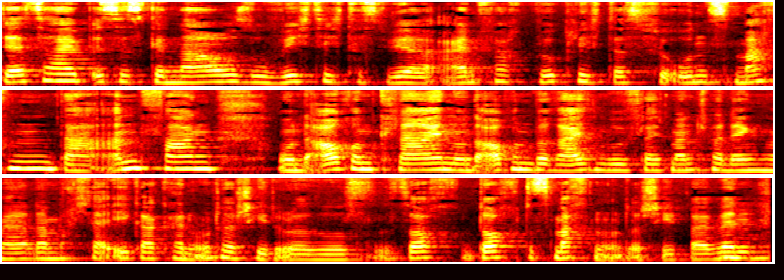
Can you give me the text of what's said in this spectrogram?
Deshalb ist es genauso wichtig, dass wir einfach wirklich das für uns machen, da anfangen und auch im Kleinen und auch in Bereichen, wo wir vielleicht manchmal denken, ja, da mache ich ja eh gar keinen Unterschied oder so. Doch, doch, das macht einen Unterschied, weil wenn mhm.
